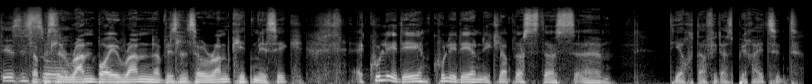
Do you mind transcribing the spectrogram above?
Das ist so ein bisschen Run Boy Run, ein bisschen so Run Kid mäßig. Äh, coole Idee, coole Idee und ich glaube, dass, dass äh, die auch dafür das bereit sind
